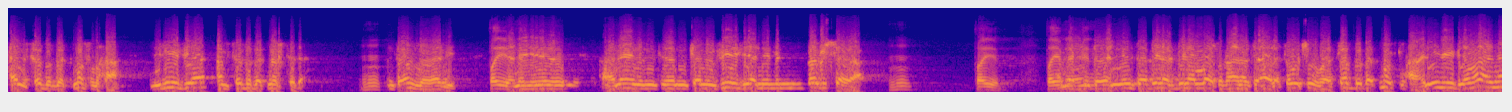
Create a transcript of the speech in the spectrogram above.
هل سببت مصلحة لليبيا أم سببت مفسدة؟ أنت انظر هذه. طيب. يعني أنا نتكلم فيه يعني من باب الشرع. طيب. طيب يعني لكن يعني أنت بينك وبين الله سبحانه وتعالى تو تشوفها سببت مصلحة لليبيا وأنا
